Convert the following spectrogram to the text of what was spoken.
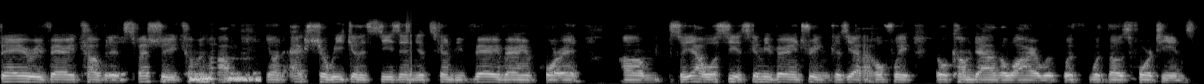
very very coveted, especially coming off you know an extra week of the season. It's going to be very very important. Um, so yeah, we'll see. It's going to be very intriguing because yeah, hopefully it will come down the wire with with with those four teams.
